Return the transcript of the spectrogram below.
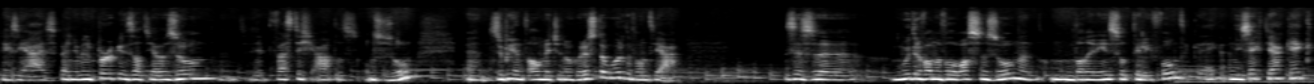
zegt ze, ja, is Benjamin Perkins dat jouw zoon? Ze bevestigt, ja, dat is onze zoon. En ze begint al een beetje nog rust te worden, want ja, ze is uh, moeder van een volwassen zoon en om dan ineens zo'n telefoon te krijgen. En die zegt, ja, kijk,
